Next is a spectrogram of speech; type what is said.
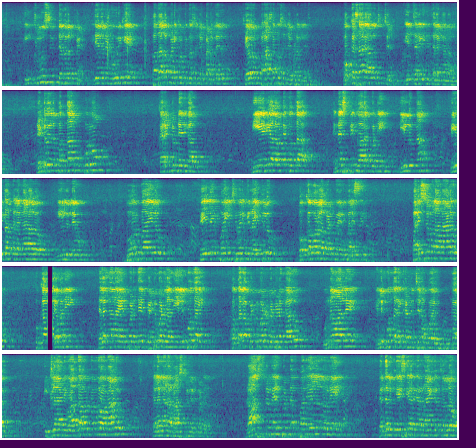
inclusive development ఇదేదో నేను ఊరికే పదాల పడికొట్టు కోసం చెప్పడం లేదు కేవలం ప్రాస కోసం చెప్పడం లేదు. ఒక్కసారి ఆలోచించండి ఏం జరిగింది తెలంగాణలో? రెండు వేల పద్నాలుగు పూర్వం కరెంట్ ఉండేది కాదు. మీ ఏరియాలో ఉంటే కొంత ఎన్ఎస్పి ద్వారా కొన్ని నీళ్ళున్నా మిగతా తెలంగాణలో నీళ్ళు లేవు. బోర్ బాయిలు ఫెయిల్ అయిపోయి చివరికి రైతులు బొక్కబొరల పడిపోయిన పరిస్థితి. పరిశ్రమల నాడు ఏమని తెలంగాణ ఏర్పడితే పెట్టుబడులన్నీ వెళ్ళిపోతాయి. కొత్తగా పెట్టుబడులు పెట్టడం కాదు ఉన్న వాళ్ళే వెళ్ళిపోతారు ఇక్కడి నుంచి ఒకవైపు పుకారు ఇట్లాంటి వాతావరణంలో ఆనాడు తెలంగాణ రాష్ట్రం ఏర్పడింది. రాష్ట్రం ఏర్పడ్డ పదేళ్ళలోనే పెద్దలు కేసీఆర్ గారి నాయకత్వంలో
